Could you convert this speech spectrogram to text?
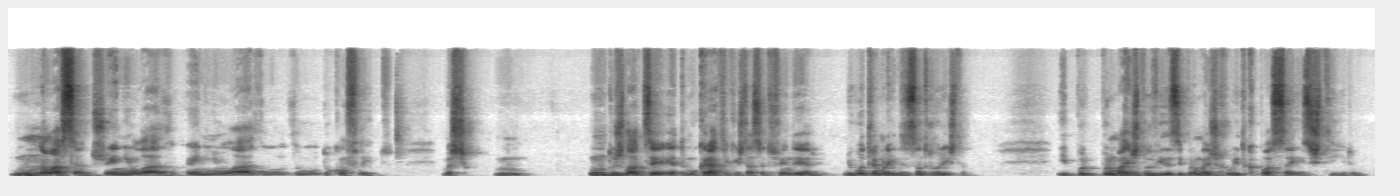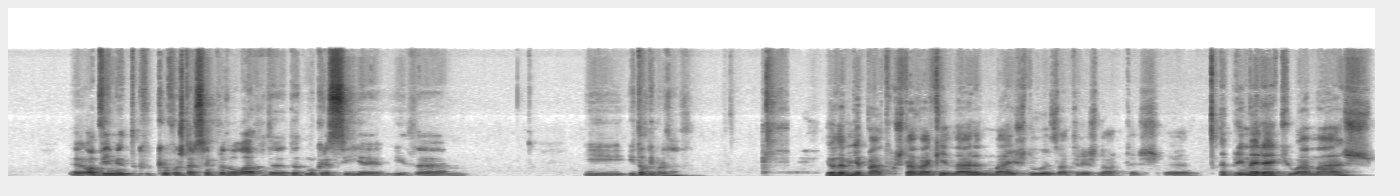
Não há santos em nenhum lado, em nenhum lado do, do conflito. Mas um dos lados é, é democrático e está-se a defender, e o outro é uma organização terrorista. E por, por, mais dúvidas e por mais ruído que possa existir, eh, obviamente que, que eu vou estar sempre do lado da, da democracia e da, e, e da liberdade. Eu, da minha parte, gostava aqui de dar mais duas ou três notas. Uh, a primeira é que o Hamas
